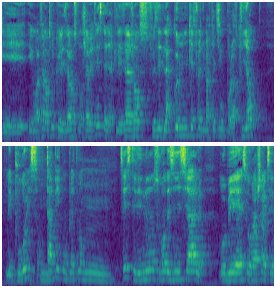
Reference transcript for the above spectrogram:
Et, et on va faire un truc que les agences n'ont jamais fait, c'est-à-dire que les agences faisaient de la communication et du marketing pour leurs clients, mais pour eux, ils s'en Mm. tapaient complètement. Mm. Tu sais, c'était des noms, souvent des initiales, OBS, au machin, etc.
